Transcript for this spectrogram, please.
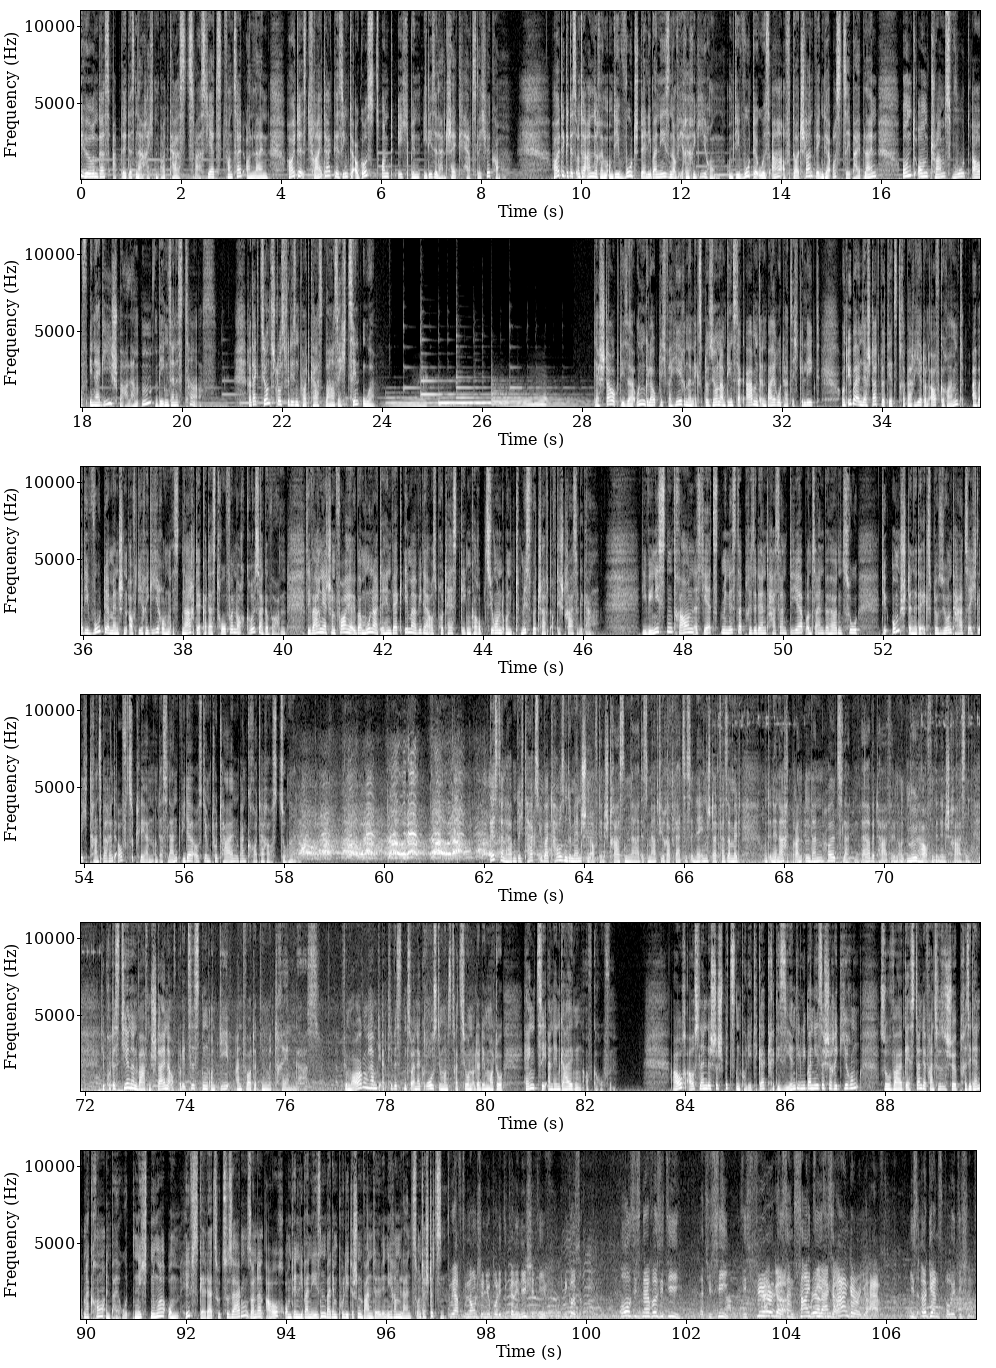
Sie hören das Update des Nachrichtenpodcasts Was jetzt von Zeit Online. Heute ist Freitag, der 7. August und ich bin Elise Landschek. Herzlich willkommen. Heute geht es unter anderem um die Wut der Libanesen auf ihre Regierung, um die Wut der USA auf Deutschland wegen der Ostsee-Pipeline und um Trumps Wut auf Energiesparlampen wegen seines Zars. Redaktionsschluss für diesen Podcast war 16 Uhr. Der Staub dieser unglaublich verheerenden Explosion am Dienstagabend in Beirut hat sich gelegt und überall in der Stadt wird jetzt repariert und aufgeräumt, aber die Wut der Menschen auf die Regierung ist nach der Katastrophe noch größer geworden. Sie waren ja schon vorher über Monate hinweg immer wieder aus Protest gegen Korruption und Misswirtschaft auf die Straße gegangen. Die wenigsten trauen es jetzt Ministerpräsident Hassan Diab und seinen Behörden zu, die Umstände der Explosion tatsächlich transparent aufzuklären und das Land wieder aus dem totalen Bankrott herauszuholen. Gestern haben sich tagsüber tausende Menschen auf den Straßen nahe des Märtyrerplatzes in der Innenstadt versammelt und in der Nacht brannten dann Holzlatten, Werbetafeln und Müllhaufen in den Straßen. Die Protestierenden warfen Steine auf Polizisten und die antworteten mit Tränengas. Für morgen haben die Aktivisten zu einer Großdemonstration unter dem Motto Hängt sie an den Galgen aufgerufen. Auch ausländische Spitzenpolitiker kritisieren die libanesische Regierung. So war gestern der französische Präsident Macron in Beirut nicht nur, um Hilfsgelder zuzusagen, sondern auch, um den Libanesen bei dem politischen Wandel in ihrem Land zu unterstützen. We have to launch a new political initiative because all this nervosity that you see, this fear, anger, this anxiety, this anger you have is against politicians.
